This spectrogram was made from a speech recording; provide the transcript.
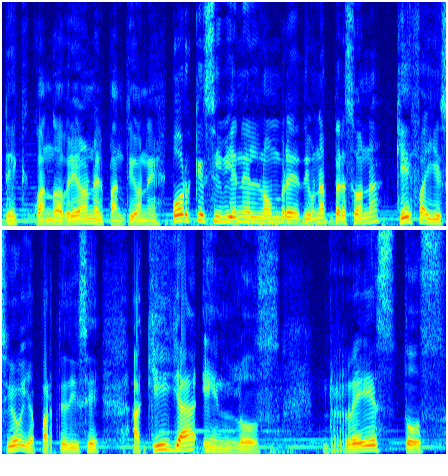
de cuando abrieron el panteón, ¿eh? porque si viene el nombre de una persona que falleció y aparte dice, aquí ya en los restos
